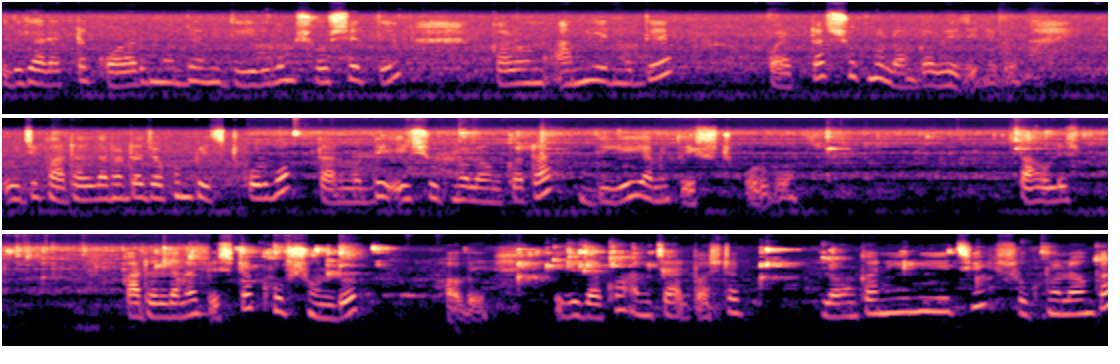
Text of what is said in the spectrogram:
এদিকে আর একটা কড়ার মধ্যে আমি দিয়ে দিলাম সর্ষের তেল। কারণ আমি এর মধ্যে কয়েকটা শুকনো লঙ্কা ভেজে নেব। ওই যে কাঁঠাল দানাটা যখন পেস্ট করব, তার মধ্যে এই শুকনো লঙ্কাটা দিয়েই আমি পেস্ট করব। তাহলে কাঁঠাল দানার পেস্টটা খুব সুন্দর হবে। এই যে দেখো, আমি চার পাঁচটা লঙ্কা নিয়ে নিয়েছি, শুকনো লঙ্কা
